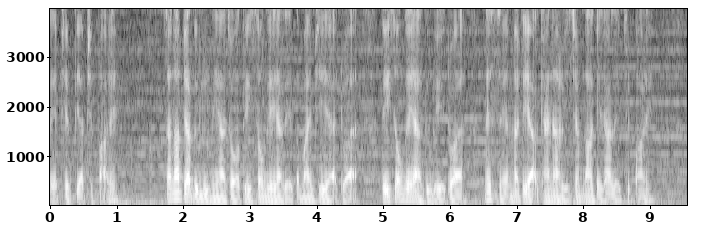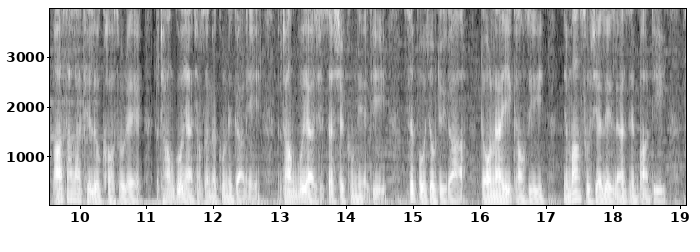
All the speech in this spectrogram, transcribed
တဲ့ဖြစ်ပျက်ဖြစ်ပါတယ်။ဆန္ဒပြသူလူ200ကျော်တေဆုံးခဲ့ရတဲ့တမိုင်းဖြစ်ရအတွက်တေဆုံးခဲ့ရသူတွေအတွက်နှစ်စဉ်အမှတ်တရအခမ်းအနားတွေကျင်းပခဲ့တာလည်းဖြစ်ပါတယ်။ မာဆာလာခေတ်လို့ခေါ်ဆိုတဲ့1962ခုနှစ်ကနေ1988ခုနှစ်အထိစစ်ဗိုလ်ချုပ်တွေကဒေါ်လာရေးကောင်စီမြမဆိုရှယ်လစ်လမ်းစဉ်ပါတီစ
